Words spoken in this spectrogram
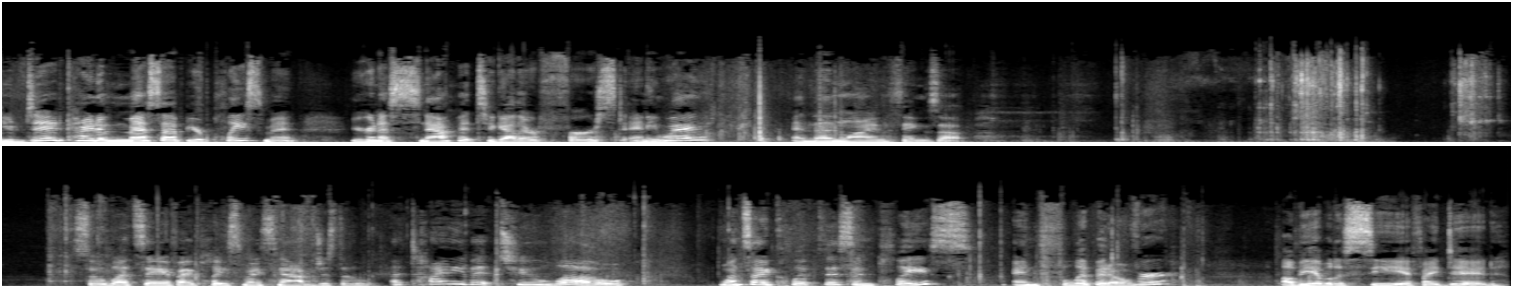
you did kind of mess up your placement, you're gonna snap it together first anyway, and then line things up. So let's say if I place my snap just a, a tiny bit too low, once I clip this in place and flip it over, I'll be able to see if I did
